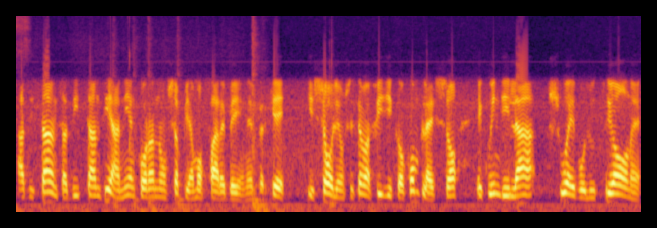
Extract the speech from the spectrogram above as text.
a distanza di tanti anni ancora non sappiamo fare bene, perché il Sole è un sistema fisico complesso e quindi la sua evoluzione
